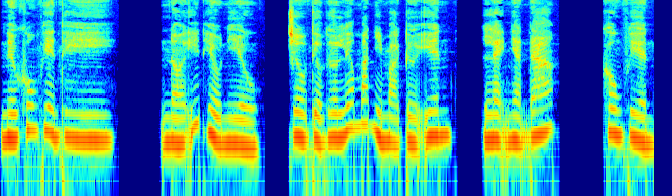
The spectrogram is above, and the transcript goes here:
nếu không phiền thì... Nói ít hiểu nhiều, Châu tiểu thư liếc mắt nhìn Mạc Tử Yên, lạnh nhạt đáp, không phiền.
